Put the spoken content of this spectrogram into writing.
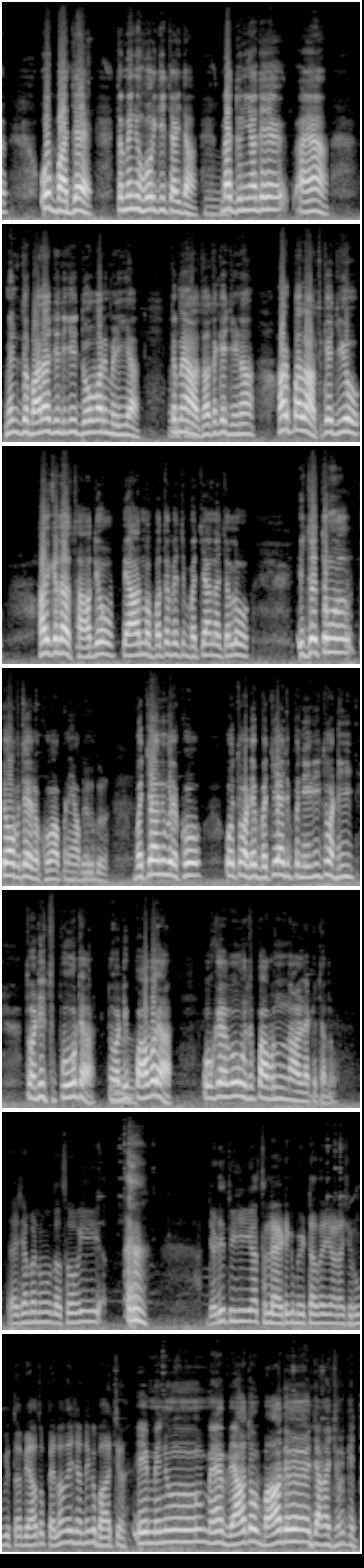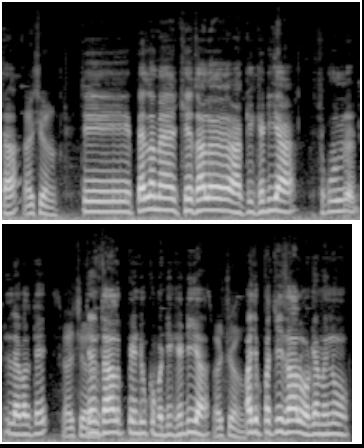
ਉਹ ਬਾਜੇ ਤੇ ਮੈਨੂੰ ਹੋਰ ਕੀ ਚਾਹੀਦਾ। ਮੈਂ ਦੁਨੀਆ ਤੇ ਆਇਆ ਮੈਨੂੰ ਦੁਬਾਰਾ ਜ਼ਿੰਦਗੀ ਦੋ ਵਾਰ ਮਿਲੀ ਆ ਤੇ ਮੈਂ ਹੱਸ ਹੱਸ ਕੇ ਜੀਣਾ। ਹਰ ਪਲ ਹੱਸ ਕੇ ਜੀਓ। ਹਰ ਇੱਕ ਦਾ ਸਾਥ ਦਿਓ। ਪਿਆਰ ਮੁਹੱਬਤ ਵਿੱਚ ਬੱਚਿਆਂ ਨਾਲ ਚੱਲੋ। ਇੱਜ਼ਤ ਤੋਂ ਟੌਪ ਤੇ ਰੱਖੋ ਆਪਣੇ ਆਪ ਬਿਲਕੁਲ। ਬੱਚਿਆਂ ਨੂੰ ਵੀ ਰੱਖੋ। ਉਹ ਤੁਹਾਡੇ ਬੱਚੇ ਅੱਜ ਪਨੀਰੀ ਤੁਹਾਡੀ ਤੁਹਾਡੀ ਸਪੋਰਟ ਆ ਤੁਹਾਡੀ। ਪਾਵਰ ਆ। ਉਹ ਕਿ ਉਹ ਉਸ ਪਾਵਰ ਨੂੰ ਨਾਲ ਲੈ ਕੇ ਚੱਲੋ। ਤੇ ਅੱਛਾ ਮੈਨੂੰ ਦੱਸੋ ਵੀ ਜਿਹੜੀ ਤੁਸੀਂ ਐਥਲੈਟਿਕ ਮੀਟਾਂ ਤੇ ਜਾਣਾ ਸ਼ੁਰੂ ਕੀਤਾ ਵਿਆਹ ਤੋਂ ਪਹਿਲਾਂ ਦੇ ਜਾਂਦੇ ਕਿ ਬਾਅਦ ਚ? ਇਹ ਮੈਨੂੰ ਮੈਂ ਵਿਆਹ ਤੋਂ ਬਾਅਦ ਜਾਣਾ ਸ਼ੁਰੂ ਕੀਤਾ। ਅੱਛਾ। ਤੇ ਪਹਿਲਾਂ ਮੈਂ 6 ਸਾਲ ਹਾਕੀ ਖੇਡੀ ਆ ਸਕੂਲ ਲੈਵਲ ਤੇ। ਅੱਛਾ। 3 ਸਾਲ ਪਿੰਡੂ ਕਬੱਡੀ ਖੇਡੀ ਆ। ਅੱਛਾ। ਅੱਜ 25 ਸਾਲ ਹੋ ਗਿਆ ਮੈਨੂੰ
